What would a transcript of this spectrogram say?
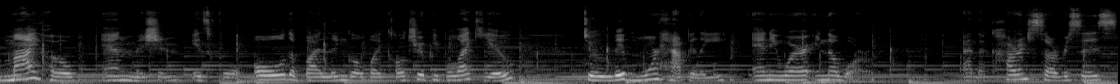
My hope and mission is for all the bilingual, bicultural people like you to live more happily anywhere in the world. And the current services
